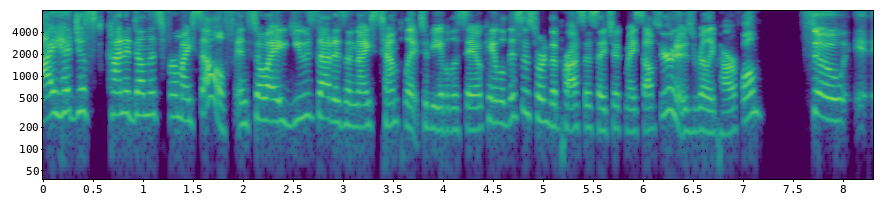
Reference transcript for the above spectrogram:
I had just kind of done this for myself. And so I used that as a nice template to be able to say, okay, well, this is sort of the process I took myself through, and it was really powerful. So, it,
